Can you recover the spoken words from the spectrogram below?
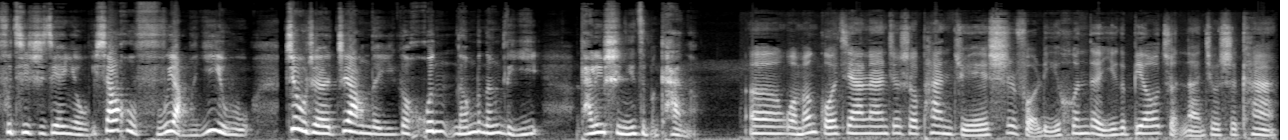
夫妻之间有相互抚养的义务。就着这样的一个婚能不能离，谭律师你怎么看呢？呃，我们国家呢，就说判决是否离婚的一个标准呢，就是看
